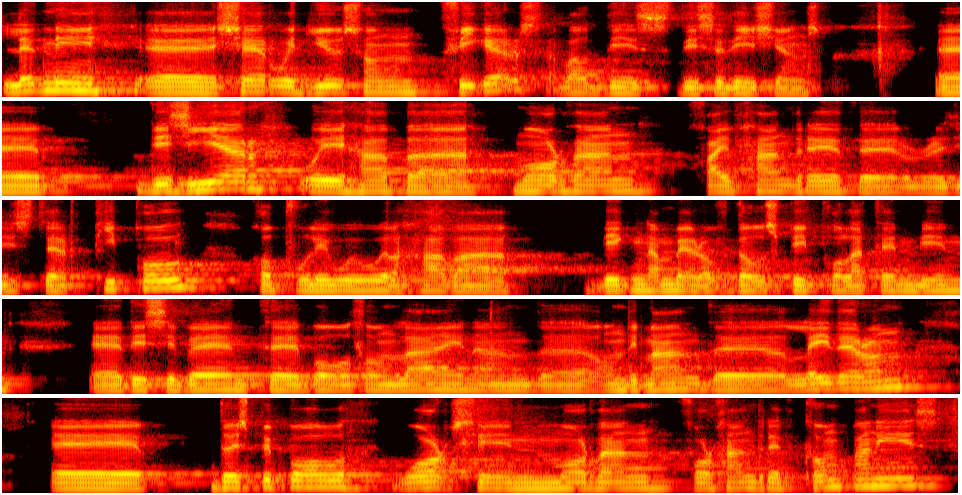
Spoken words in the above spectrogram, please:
let me share with you some figures about these, these editions. Uh, this year, we have uh, more than 500 uh, registered people. Hopefully, we will have a big number of those people attending uh, this event uh, both online and uh, on demand later on. those people work in more than 400 companies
